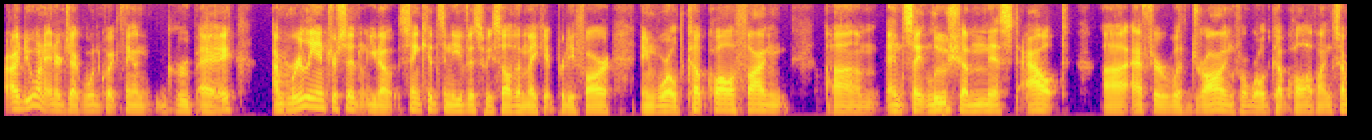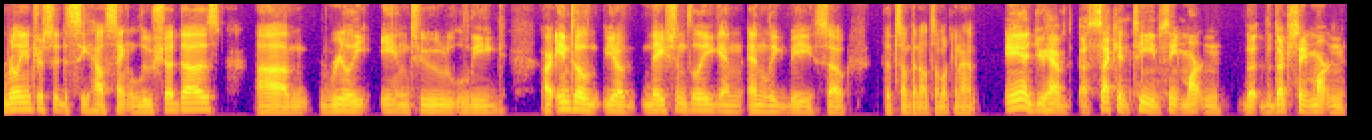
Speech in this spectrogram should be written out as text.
I do want to interject one quick thing on Group A. I'm really interested. You know, St. Kitts and Nevis, we saw them make it pretty far in World Cup qualifying, um, and St. Lucia missed out uh, after withdrawing from World Cup qualifying. So I'm really interested to see how St. Lucia does. Um, really into league or into you know Nations League and and League B. So that's something else I'm looking at. And you have a second team, St. Martin, the, the Dutch St. Martin,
